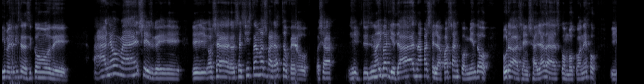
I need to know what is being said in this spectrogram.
Y me dicen así como de, ah, no manches, güey, eh, o, sea, o sea, sí está más barato, pero, o sea, no hay variedad, nada más se la pasan comiendo puras ensaladas como conejo. Y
